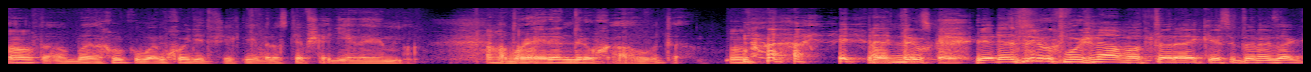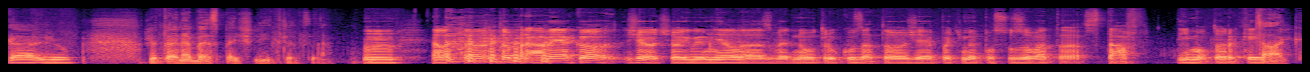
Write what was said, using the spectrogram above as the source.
No. To, bude za chvilku budeme chodit všichni prostě všedivým a, a bude jeden druh aut. A Hmm. jeden, druh, jeden druh možná motorek, jestli to nezakážu. Že to je nebezpečný přece. Hmm. Ale to, to právě jako, že jo, člověk by měl zvednout ruku za to, že pojďme posuzovat stav té motorky tak.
